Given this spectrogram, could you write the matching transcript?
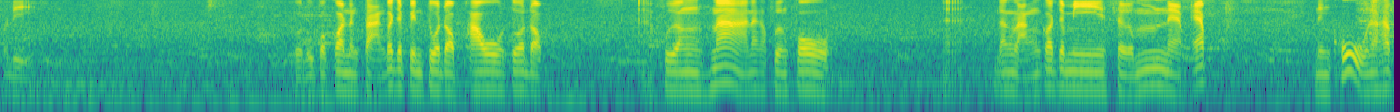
พอดีส่วนอุปกรณ์ต่างๆ ก็จะเป็นตัวดอปเพาตัวดอปอ่าเฟืองหน้านะครับเฟืองโฟด้านหลังก็จะมีเสริมแหนบแอปหนึ่งคู่นะครับ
